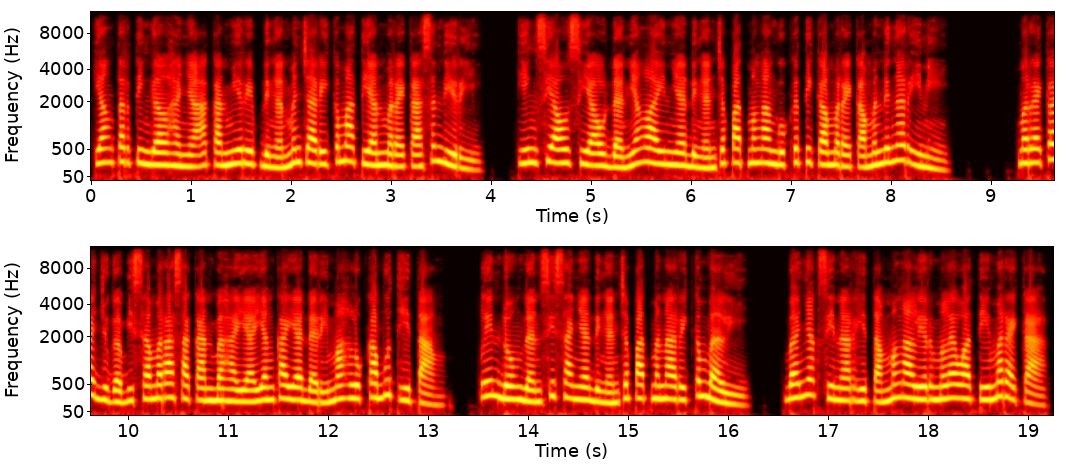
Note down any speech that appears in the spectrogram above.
Yang tertinggal hanya akan mirip dengan mencari kematian mereka sendiri. Ying Xiao Xiao dan yang lainnya dengan cepat mengangguk ketika mereka mendengar ini mereka juga bisa merasakan bahaya yang kaya dari makhluk kabut hitam. Lindong dan sisanya dengan cepat menarik kembali. Banyak sinar hitam mengalir melewati mereka.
